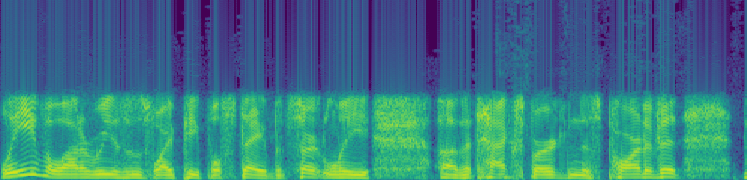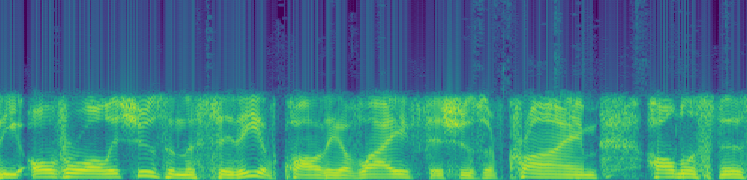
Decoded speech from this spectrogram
leave, a lot of reasons why people stay, but certainly uh, the tax burden is part of it. The overall issues in the city of quality of life, issues of crime, homelessness,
